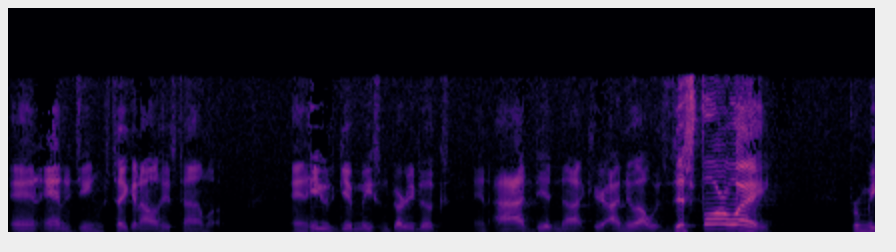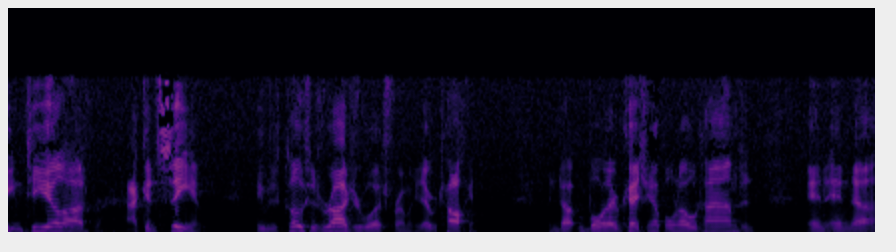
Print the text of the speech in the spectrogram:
and Anna Jean was taking all his time up. And he was giving me some dirty looks, and I did not care. I knew I was this far away from meeting T.L. Osborn. I could see him. He was as close as Roger was from me. They were talking. And boy, they were catching up on old times. And, and, and uh,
